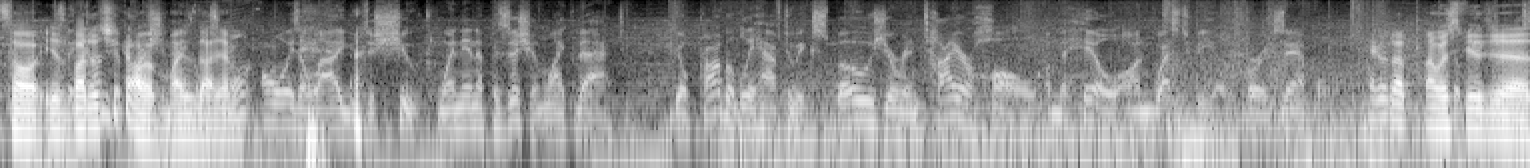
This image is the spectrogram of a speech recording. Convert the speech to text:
Co jest bardzo ciekawe moim zdaniem. You'll probably have to expose your entire hull on the hill on Westfield, for example. Akurat na Westfieldzie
